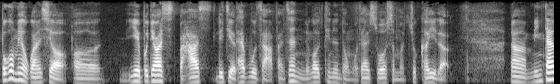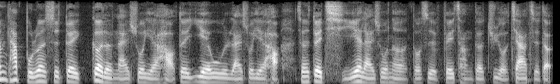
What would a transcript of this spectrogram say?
不过没有关系哦，呃，你也不一定要把它理解太复杂，反正你能够听得懂我在说什么就可以了。那名单它不论是对个人来说也好，对业务来说也好，甚至对企业来说呢，都是非常的具有价值的，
